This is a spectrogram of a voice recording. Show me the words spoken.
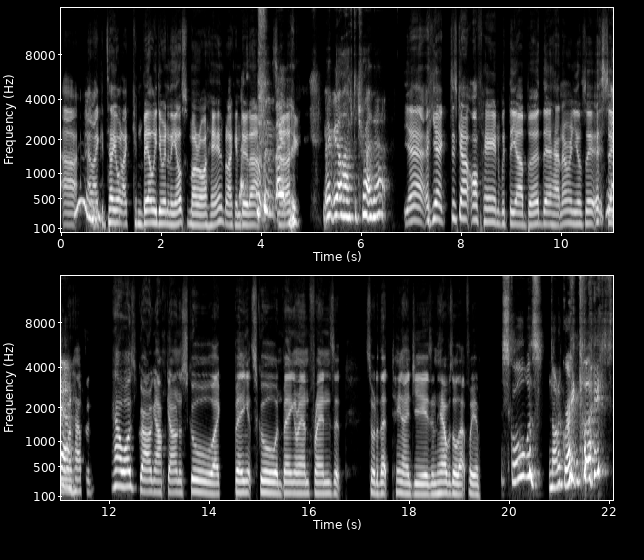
Uh, and I Hmm. can tell you what, I can barely do anything else with my right hand, but I can do that. So, Maybe I'll have to try that. yeah, yeah, just go offhand with the uh, bird there, Hannah, and you'll see see Yeah. what happens. How was growing up, going to school, like being at school and being around friends at sort of that teenage years, and how was all that for you? School was not a great place.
